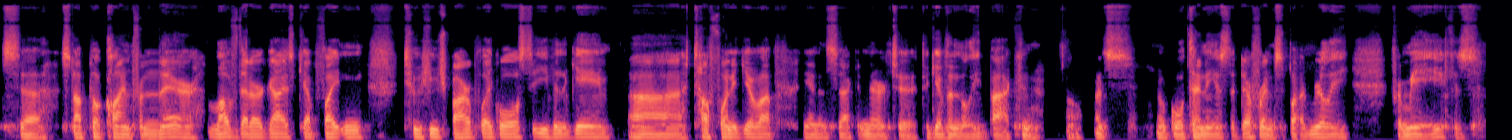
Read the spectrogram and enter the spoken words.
it's uh, it's an uphill climb from there. Love that our guys kept fighting. Two huge power play goals to even the game. Uh, tough one to give up at the end of the second there to to give them the lead back, and so that's you know goaltending is the difference. But really, for me, because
